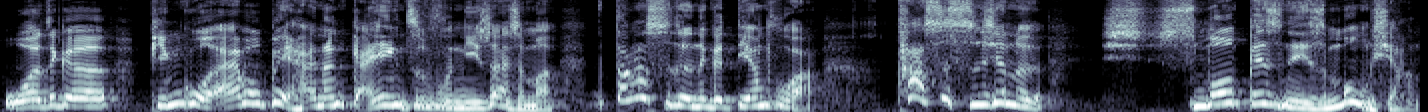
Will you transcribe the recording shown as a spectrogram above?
我这个苹果 Apple Pay 还能感应支付，你算什么？当时的那个颠覆啊，它是实现了 small business 梦想，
